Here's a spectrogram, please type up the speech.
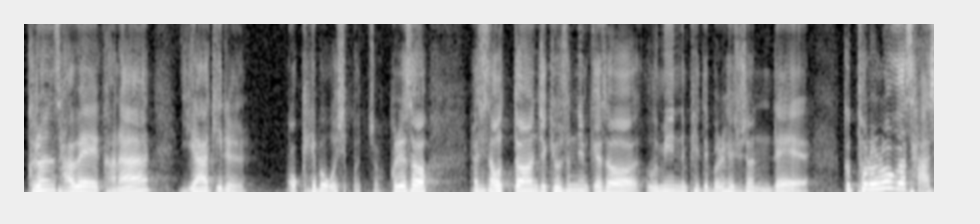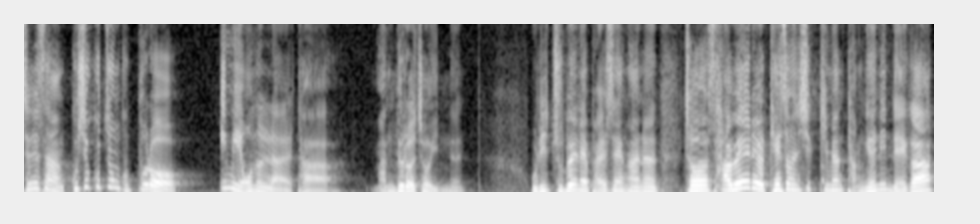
그런 사회에 관한 이야기를 꼭 해보고 싶었죠. 그래서 사실상 어떤 이제 교수님께서 의미 있는 피드백을 해주셨는데 그 프롤로그가 사실상 99.9% 이미 오늘날 다 만들어져 있는 우리 주변에 발생하는 저 사회를 개선시키면 당연히 내가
